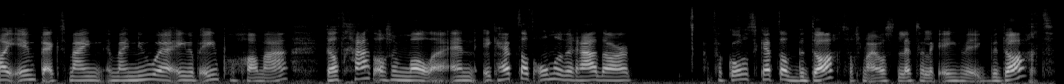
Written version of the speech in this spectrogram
High Impact, mijn, mijn nieuwe 1 op 1 programma, dat gaat als een malle. En ik heb dat onder de radar verkocht. Ik heb dat bedacht. Volgens mij was het letterlijk één week bedacht.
